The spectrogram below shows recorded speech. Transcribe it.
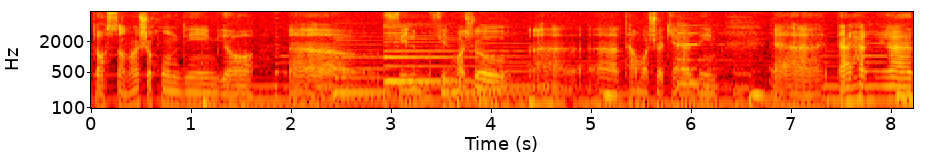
داستاناشو خوندیم یا فیلم فیلماشو تماشا کردیم. در حقیقت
